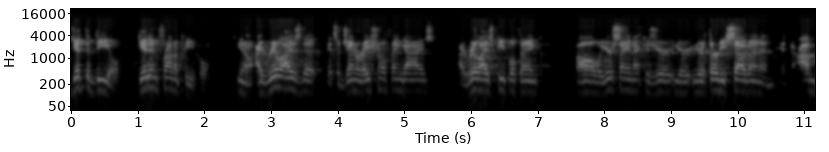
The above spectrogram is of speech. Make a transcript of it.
get the deal get in front of people. You know, I realize that it's a generational thing, guys. I realize people think, oh, well, you're saying that because you're you're you're 37 and, and I'm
